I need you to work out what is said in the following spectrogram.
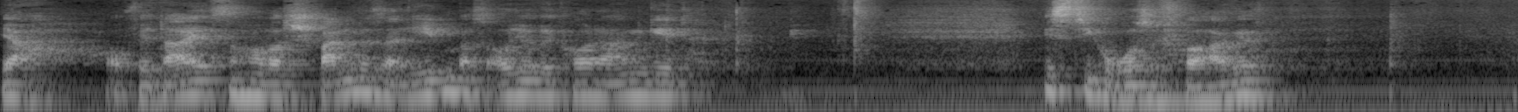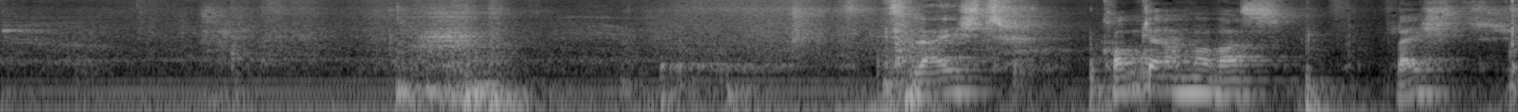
ja, ob wir da jetzt nochmal was Spannendes erleben, was Audiorekorder angeht, ist die große Frage. Vielleicht kommt ja noch mal was. Vielleicht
